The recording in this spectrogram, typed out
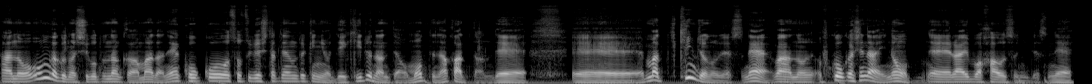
あの音楽の仕事なんかはまだね高校を卒業したての時にはできるなんて思ってなかったんで、えー、まあ近所のですね、まあ、あの福岡市内の、えー、ライブハウスにですね、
